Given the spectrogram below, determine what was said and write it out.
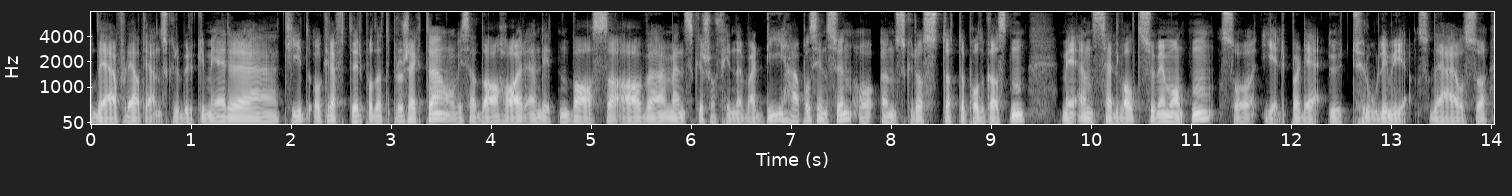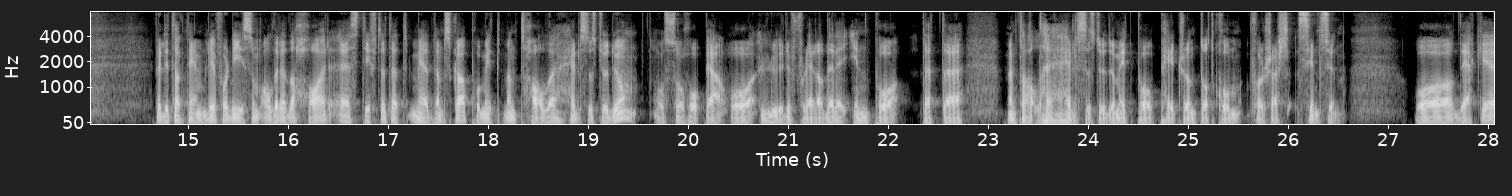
Og det er fordi at jeg ønsker å bruke mer eh, tid og krefter på dette prosjektet, og hvis jeg da har en liten base av eh, mennesker som finner verdi her på sinnssyn og ønsker å støtte podkasten med en selvvalgt sum i måneden, så hjelper det utrolig mye. Så det er jeg også veldig takknemlig for de som allerede har eh, stiftet et medlemskap på mitt mentale helsestudio, og så håper jeg å lure flere av dere inn på dette mentale helsestudioet mitt på patron.com for segs sinnssyn. Og det er ikke,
